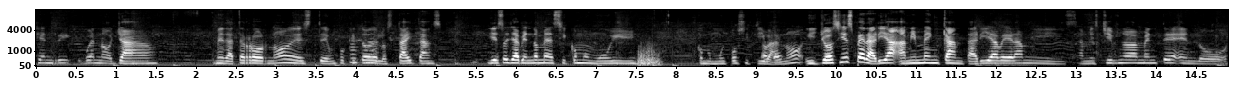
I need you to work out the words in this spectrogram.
Henry. Bueno, ya me da terror, ¿no? Este, un poquito de los Titans y eso ya viéndome así como muy como muy positiva. ¿no? Y yo sí esperaría, a mí me encantaría ver a mis a mis Chiefs nuevamente en los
